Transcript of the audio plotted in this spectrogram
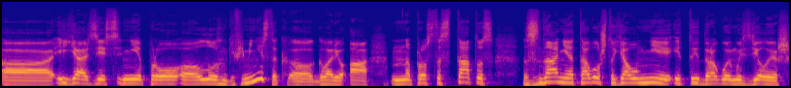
А, и я здесь не про э, лозунги феминисток э, говорю, а просто статус знания того, что я умнее, и ты, дорогой мой, сделаешь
